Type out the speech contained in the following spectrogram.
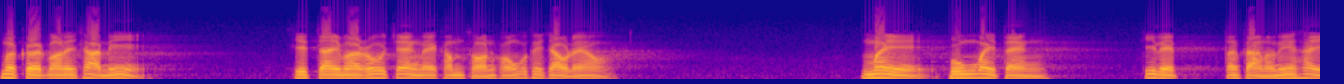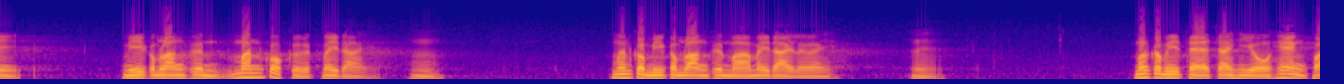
เมื่อเกิดมาในชาตินี้ จิตใจมารู้แจ้งในคำสอนของพระพุทธเจ้าแล้ว ไม่ปรุงไม่แต่งกิเลสต่าง ๆ เหล่านี้ให้มีกำลังขึ้น มันก็เกิดไม่ได้ อืม มันก็มีกำลังขึ้นมาไม่ได้เลยนี่มันก็มีแต่จะเหี่ยวแห้งไป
